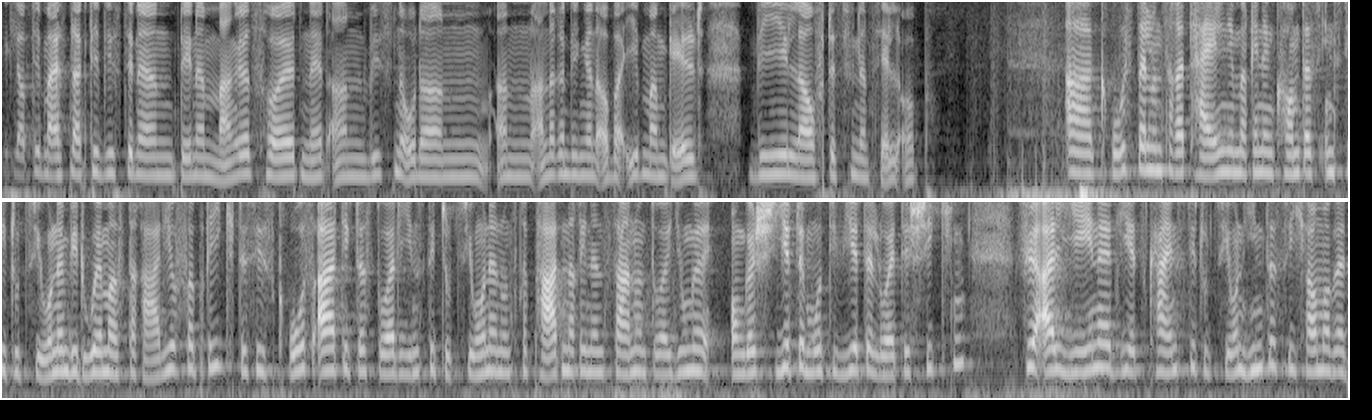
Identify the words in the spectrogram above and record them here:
Ich glaube, die meisten Aktivistinnen, denen mangelt es heute nicht an Wissen oder an, an anderen Dingen, aber eben am Geld. Wie läuft das finanziell ab? Ein Großteil unserer Teilnehmerinnen kommt aus Institutionen wie du eben aus der Radiofabrik. Das ist großartig, dass dort die Institutionen unsere Partnerinnen sind und da junge, engagierte, motivierte Leute schicken. Für all jene, die jetzt keine Institution hinter sich haben, aber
